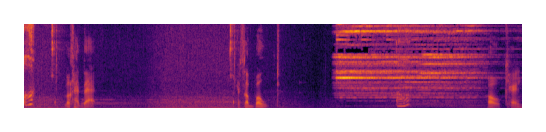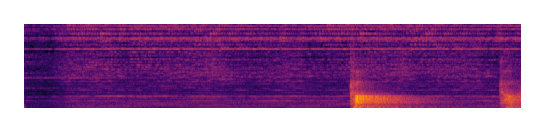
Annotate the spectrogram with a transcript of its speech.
Oh. Look at that. It's a boat. Oh? Okay. Come. Come.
